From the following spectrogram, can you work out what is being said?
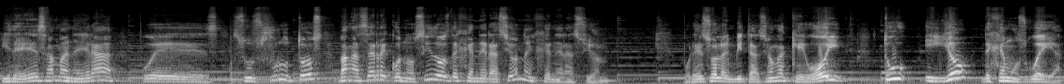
y de esa manera, pues sus frutos van a ser reconocidos de generación en generación. Por eso la invitación a que hoy tú y yo dejemos huella.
